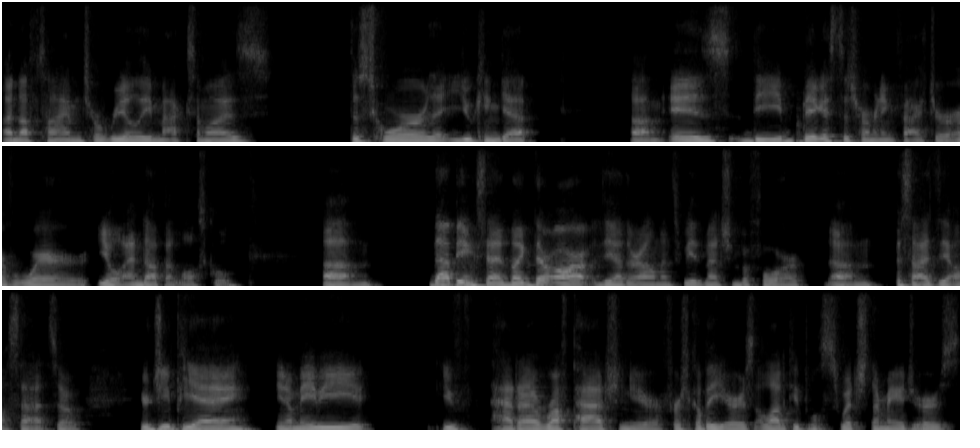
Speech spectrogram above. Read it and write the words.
enough time to really maximize the score that you can get um, is the biggest determining factor of where you'll end up at law school. Um, that being said, like there are the other elements we had mentioned before, um, besides the LSAT. So your GPA, you know, maybe you've had a rough patch in your first couple of years. A lot of people switch their majors,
